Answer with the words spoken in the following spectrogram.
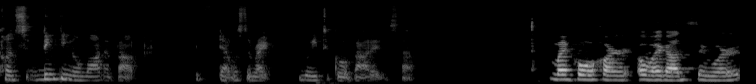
cons- thinking a lot about if that was the right way to go about it and stuff. My whole heart. Oh my god say word.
